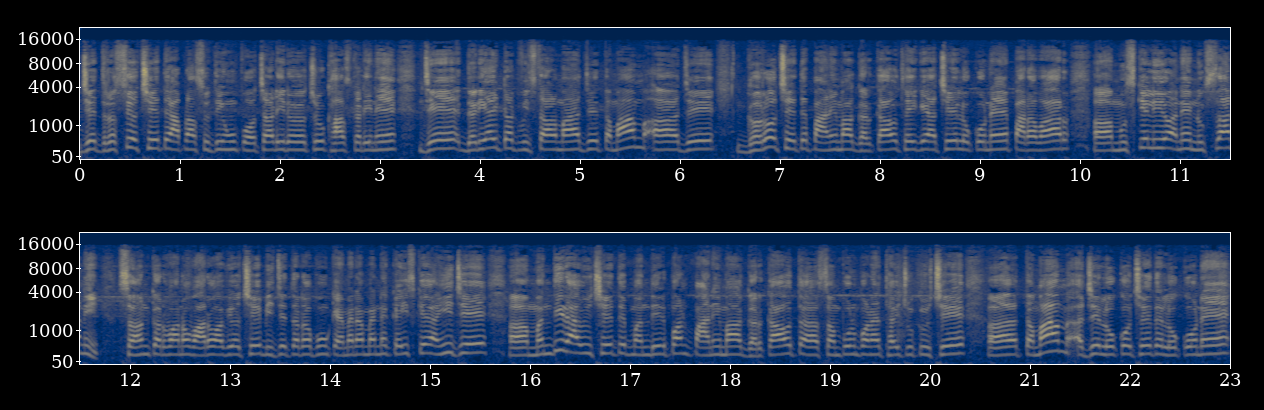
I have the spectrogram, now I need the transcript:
જે દ્રશ્યો છે તે આપણા સુધી હું પહોંચાડી રહ્યો છું, ખાસ કરીને જે દરિયાઈ તટ વિસ્તારમાં જે તમામ જે ઘરો છે તે પાણીમાં ગરકાવ થઈ ગયા છે. લોકોને પારાવાર મુશ્કેલીઓ અને નુકસાની સહન કરવાનો વારો આવ્યો છે. બીજી તરફ હું કેમેરામેનને કહીશ કે અહીં જે મંદિર આવ્યું છે તે મંદિર પણ પાણીમાં ગરકાવ સંપૂર્ણપણે થઈ ચૂક્યું છે. તમામ જે લોકો છે તે લોકોને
